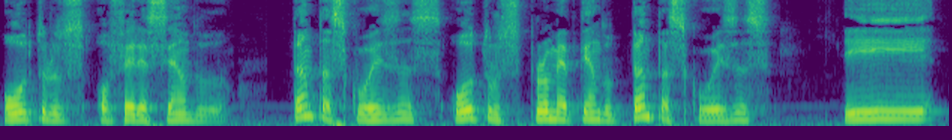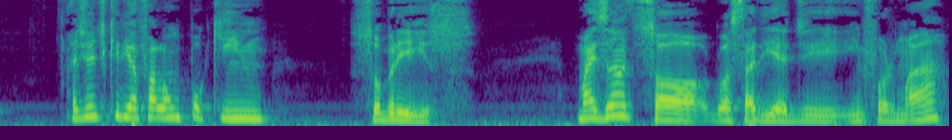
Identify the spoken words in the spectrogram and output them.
outros oferecendo tantas coisas, outros prometendo tantas coisas, e a gente queria falar um pouquinho sobre isso. Mas antes, só gostaria de informar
